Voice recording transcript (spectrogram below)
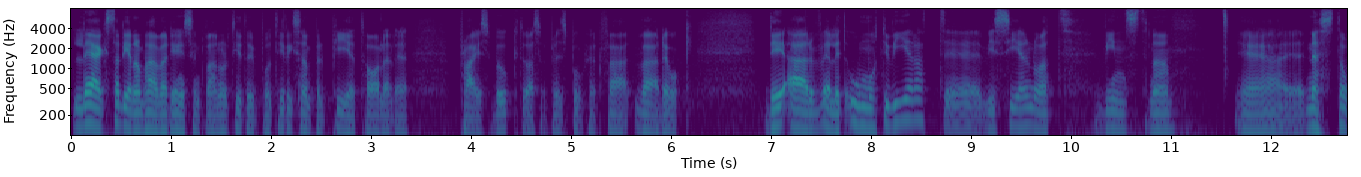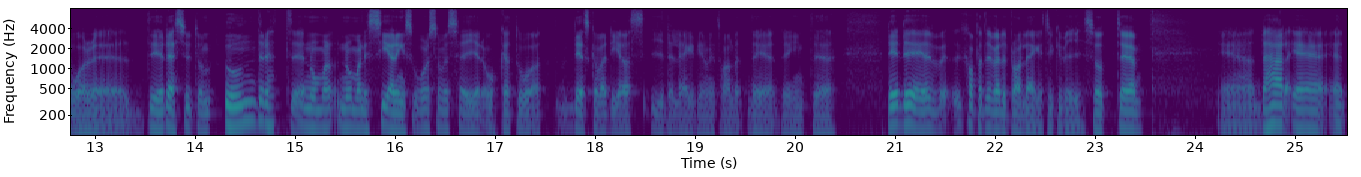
lägsta delen av de här värderingsintervallerna och tittar vi på till exempel P tal eller price book, då, alltså pris bokfört värde. Och det är väldigt omotiverat. Eh, vi ser ändå att vinsterna eh, nästa år, eh, det är dessutom under ett eh, normaliseringsår som vi säger och att då att det ska värderas i det lägre intervallet. Det, det är inte det, det är kopplat till ett väldigt bra läge tycker vi. Så att, eh, eh, det här är ett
